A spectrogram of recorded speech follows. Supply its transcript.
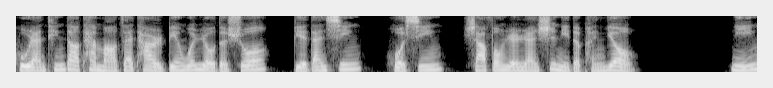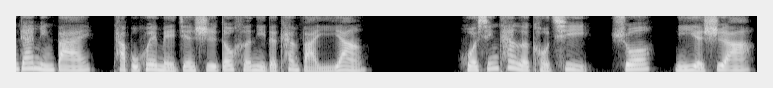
忽然听到炭毛在他耳边温柔地说：“别担心，火星，沙风仍然是你的朋友。你应该明白，他不会每件事都和你的看法一样。”火星叹了口气说：“你也是啊。”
